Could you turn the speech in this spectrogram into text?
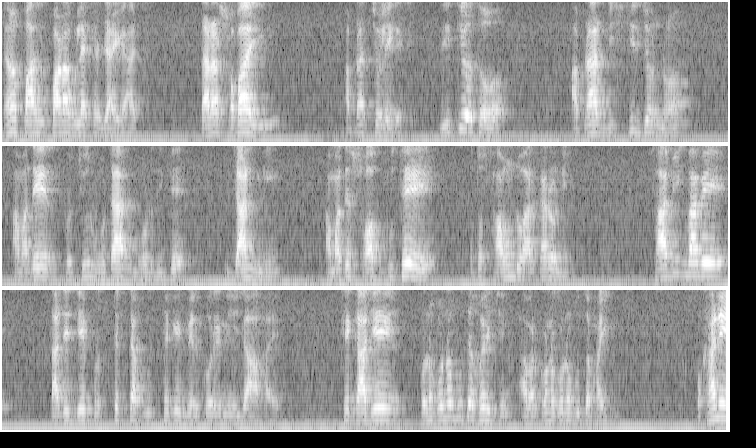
যেমন পালপাড়া বলে একটা জায়গা আছে, তারা সবাই আপনার চলে গেছে। দ্বিতীয়ত, আপনার বৃষ্টির জন্য আমাদের প্রচুর ভোটার ভোট দিতে যাননি। আমাদের সব বুথে অত সাউন্ড ওয়ার্কারও নেই। স্বাভাবিকভাবে তাদের যে প্রত্যেকটা বুথ থেকে বের করে নিয়ে যাওয়া হয়, সে কাজে কোনো কোনো বুথে হয়েছে, আবার কোনো কোনো বুথে হয়নি। ওখানে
